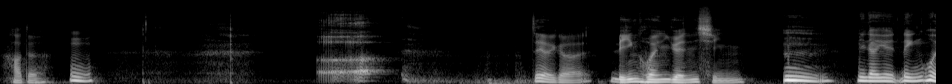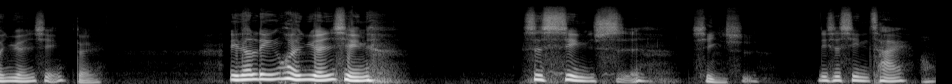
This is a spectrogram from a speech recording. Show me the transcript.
好的。嗯。呃，这有一个灵魂原型。嗯，你的灵魂原型，对，你的灵魂原型 是信使，信使，你是信差，哦，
